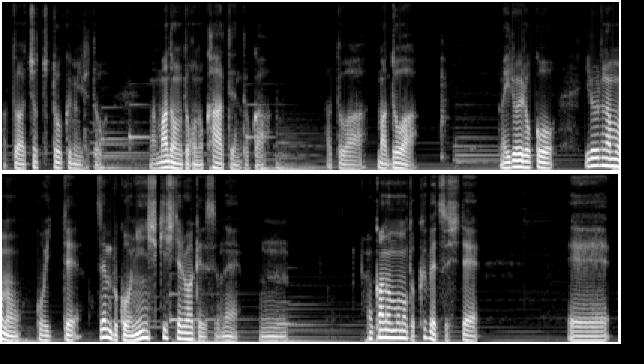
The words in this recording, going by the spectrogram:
あとはちょっと遠く見ると、まあ、窓のとこのカーテンとか、あとは、まあ、ドア、まあ、いろいろこう、いろいろなものをこう言って、全部こう認識してるわけですよね。うん。他のものと区別して、えー、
